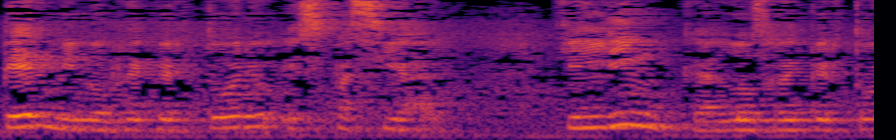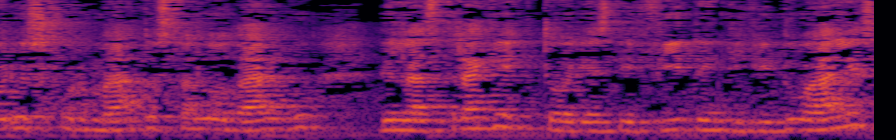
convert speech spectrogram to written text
término repertorio espacial que linka los repertorios formados a lo largo de las trayectorias de vida individuales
